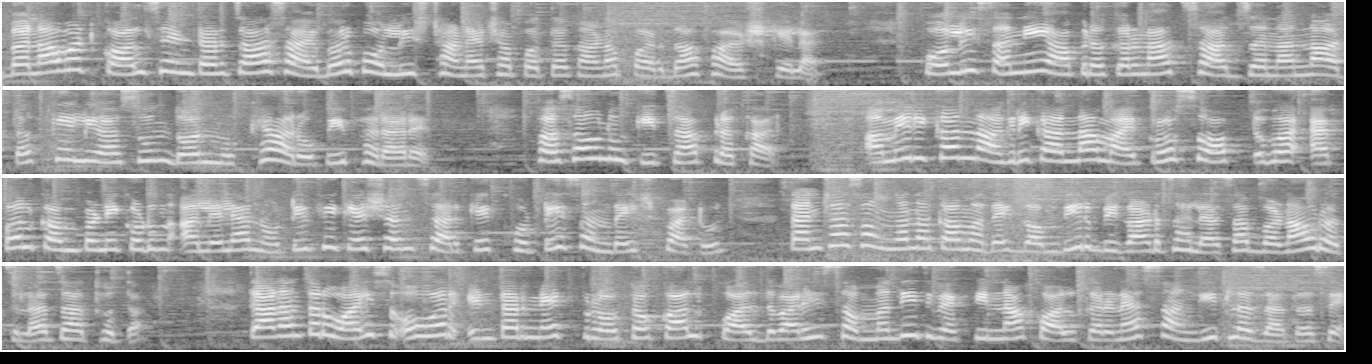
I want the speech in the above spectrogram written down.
बनावट कॉल सेंटरचा सायबर पोलीस ठाण्याच्या पथकानं पर्दाफाश केलाय. पोलिसांनी या प्रकरणात सात जणांना अटक केली असून दोन मुख्य आरोपी फरार आहेत. फसवणुकीचा प्रकार अमेरिकन नागरिकांना मायक्रोसॉफ्ट व ॲपल कंपनीकडून आलेल्या नोटिफिकेशनसारखे खोटे संदेश पाठवून त्यांच्या संगणकामध्ये गंभीर बिघाड झाल्याचा बनाव रचला जात होता. त्यानंतर व्हॉइस ओव्हर इंटरनेट प्रोटोकॉल कॉलद्वारे संबंधित व्यक्तींना कॉल करण्यास सांगितलं जात असे.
